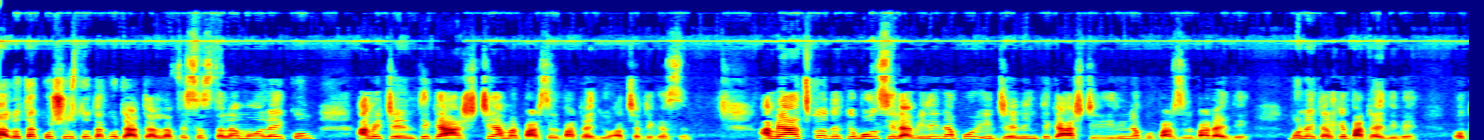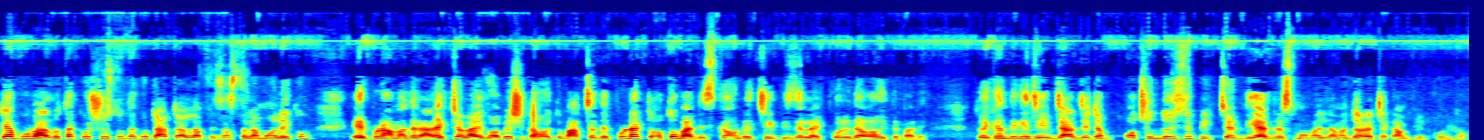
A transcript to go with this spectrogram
ভালো থাকো, সুস্থ থাকো, টাটা, আল্লাহ হাফেজ। আসসালামু আলাইকুম। আমি ট্রেন থেকে আসছি, আমার পার্সেল পাঠাই দিও। আচ্ছা ঠিক আছে। আমি আজকে ওদেরকে বলছিলাম, ইরিনাপুর, এই ট্রেনিং থেকে আসছি, ইরিনাপুর পার্সেল পাঠাই দে। মনে হয় কালকে পাঠাই দিবে। ওকে আপু, ভালো থাকো, সুস্থ থাকো, টাটা, আল্লাহ হাফেজ। আসসালামু আলাইকুম। এরপর আমাদের আরেকটা লাইভ হবে, সেটা হয়তো বাচ্চাদের প্রোডাক্ট অথবা ডিসকাউন্টের থ্রি পিসের লাইভ করে দেওয়া হতে পারে। তো এখান থেকে যে, যার যেটা পছন্দ হয়েছে পিকচার দিয়ে অ্যাড্রেস মোবাইল নাম্বার ধরে একটা কমপ্লিট করে দাও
